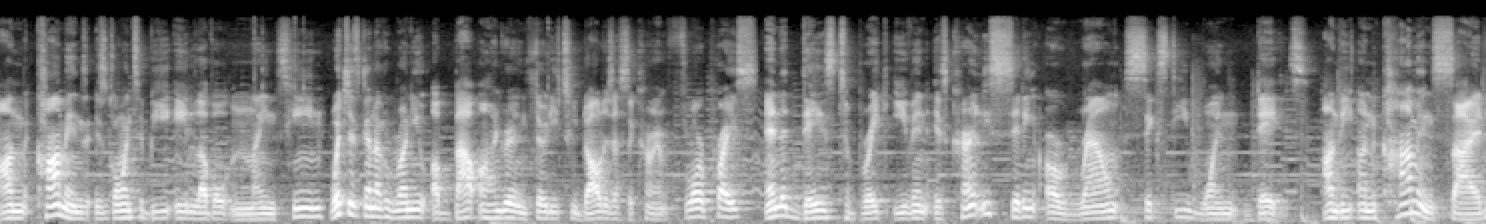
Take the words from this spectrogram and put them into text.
on commons is going to be a level 19 which is going to run you about $132 that's the current floor price. And the days to break even is currently sitting around 61 days. On the uncommon side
